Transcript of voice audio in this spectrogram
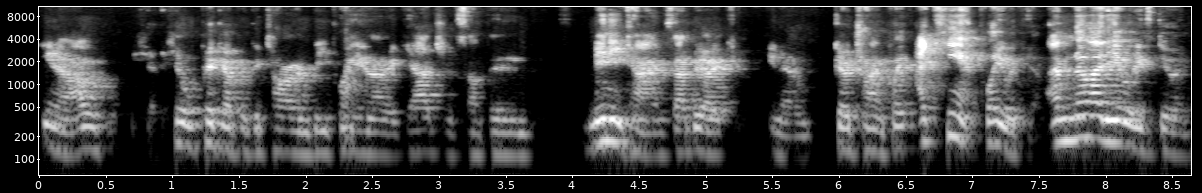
you know, he'll pick up a guitar and be playing on a couch or something. Many times I'd be like, you know, go try and play. I can't play with him. I have no idea what he's doing.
